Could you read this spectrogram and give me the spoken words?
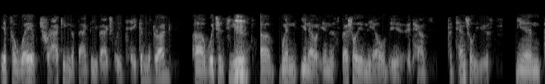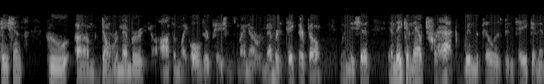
It's a way of tracking the fact that you've actually taken the drug, uh, which is hmm. used uh, when you know, in especially in the old, it has potential use in patients who um, don't remember. Often, like older patients, might not remember to take their pill when they should, and they can now track when the pill has been taken and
